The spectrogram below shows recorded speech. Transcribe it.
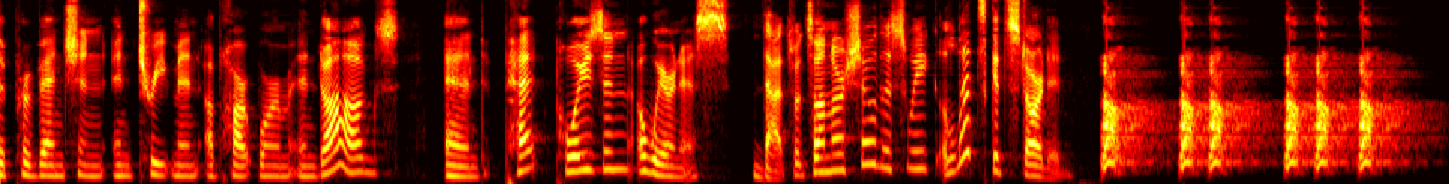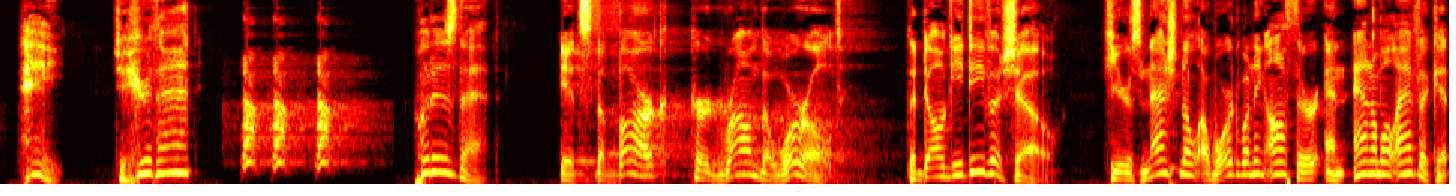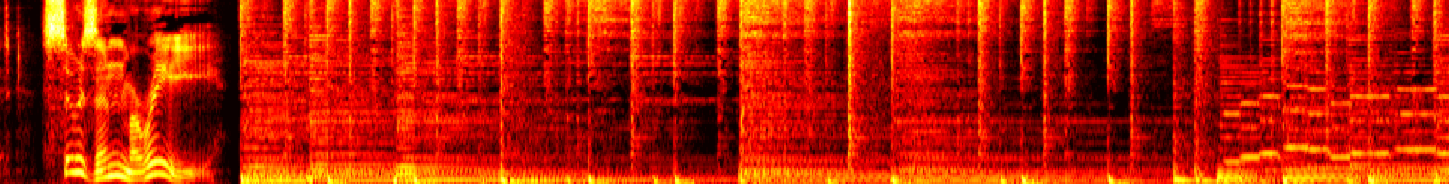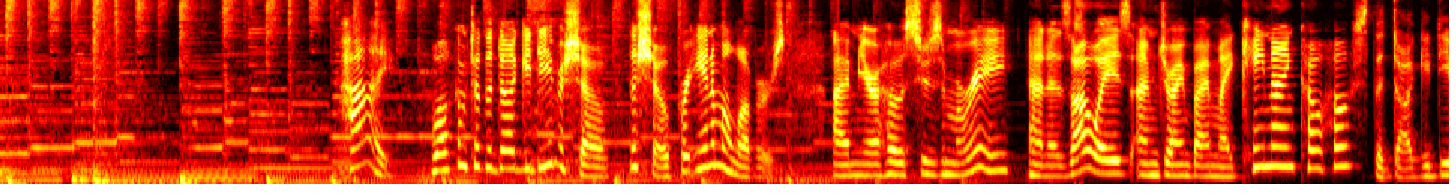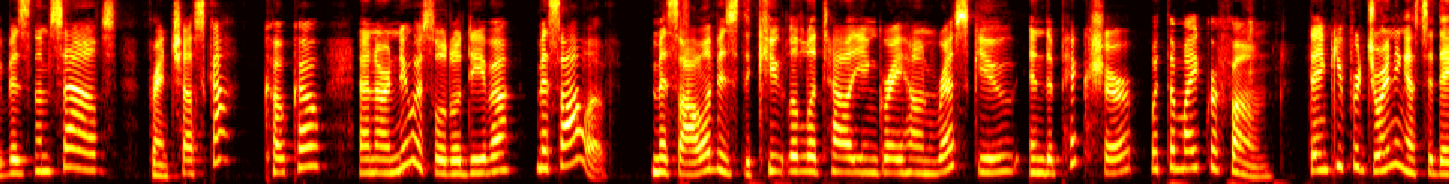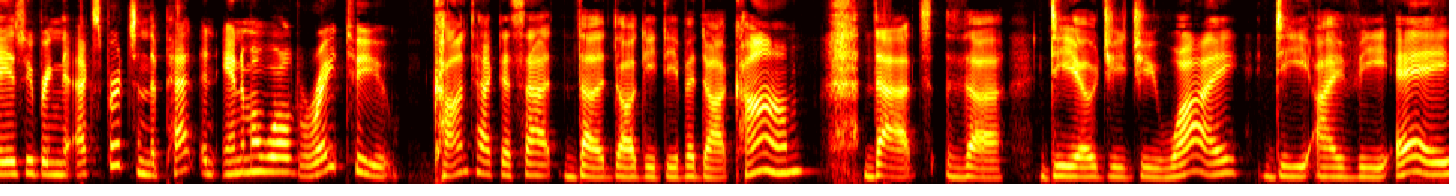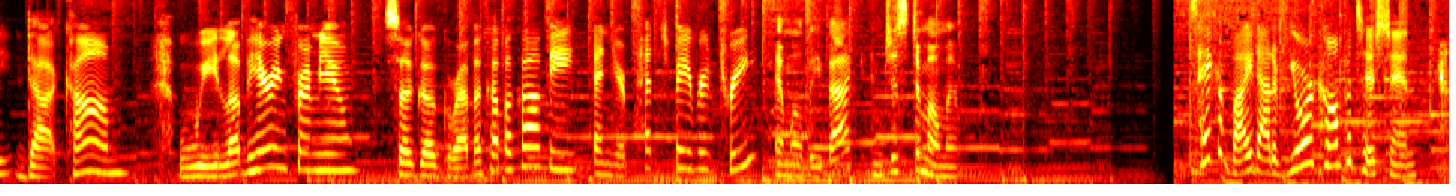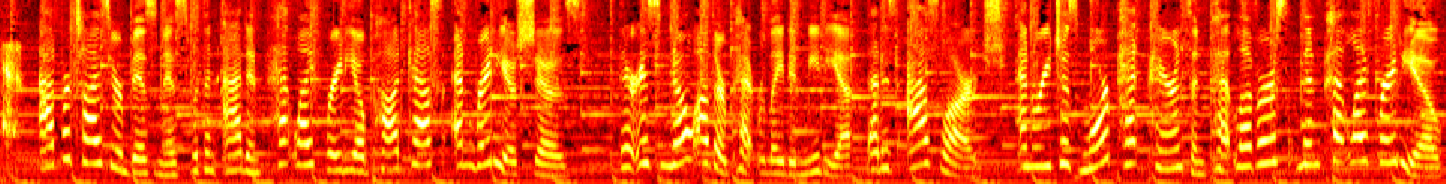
the prevention and treatment of heartworm in dogs and pet poison awareness. That's what's on our show this week. Let's get started. Hey, did you hear that? What is that? It's the bark heard round the world. The Doggy Diva Show. Here's national award winning author and animal advocate, Susan Marie. Hi, welcome to the Doggy Diva Show, the show for animal lovers. I'm your host, Susan Marie, and as always, I'm joined by my canine co hosts, the Doggy Divas themselves, Francesca, Coco, and our newest little diva, Miss Olive. Miss Olive is the cute little Italian Greyhound rescue in the picture with the microphone. Thank you for joining us today as we bring the experts in the pet and animal world right to you. Contact us at thedoggydiva.com. That's the D-O-G-G-Y D-I-V-A dot com. We love hearing from you. So go grab a cup of coffee and your pet's favorite treat, and we'll be back in just a moment. Take a bite out of your competition. Advertise your business with an ad in Pet Life Radio podcasts and radio shows. There is no other pet related media that is as large and reaches more pet parents and pet lovers than Pet Life Radio.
